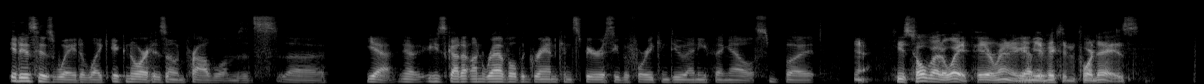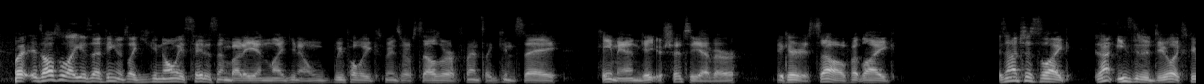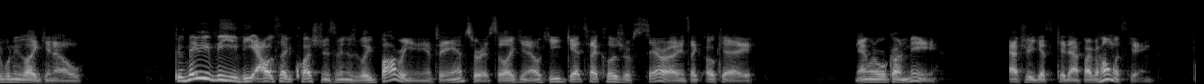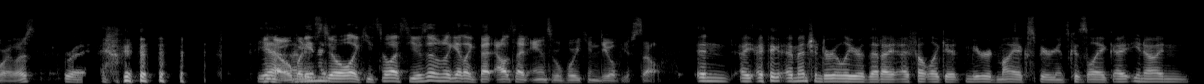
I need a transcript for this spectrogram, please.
it is his way to like ignore his own problems. It's uh yeah, you know, he's got to unravel the grand conspiracy before he can do anything else. But Yeah, he's told right away, pay your rent, or you're Yeah, gonna be evicted in four days. But it's also like is that thing. It's like you can always say to somebody, and like you know, we probably experience ourselves or our friends. Like you can say, "Hey, man, get your shit together, take care of yourself." But like, it's not just like it's not easy to do. Like people need like you know, because maybe the the outside question is something that's really bothering you. You have to answer it. So like you know, he gets that closure of Sarah, and it's like, okay, now I'm gonna work on me. After he gets kidnapped by the homeless king. Spoilers. right. you yeah, know, I but mean, it's still like he still has he still has to get like that outside answer before you can deal with yourself. and I, I think I mentioned earlier that I, I felt like it mirrored my experience because, like, I, you know, and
